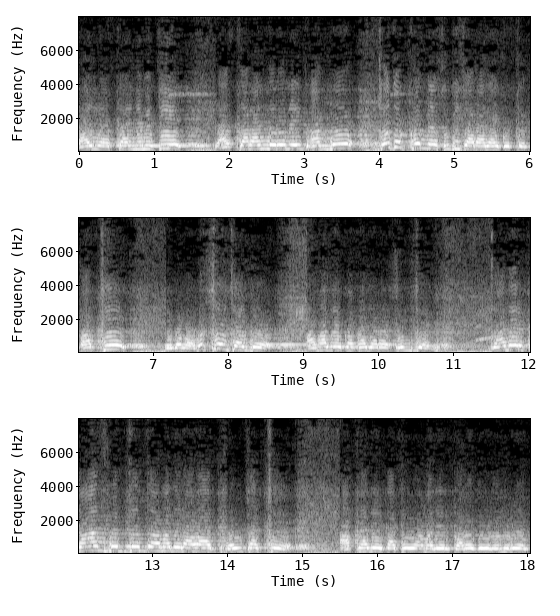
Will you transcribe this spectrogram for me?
তাই রাস্তায় নেমেছি, রাস্তার আন্দোলনেই থাকব, যতক্ষণ না সুবিচার আদায় করতে পারছি, এবং অবশ্যই চাইব আমাদের কথা যারা শুনছেন, যাদের কান পর্যন্ত আমাদের আওয়াজ পৌঁছাচ্ছে, আপনাদের কাছেও আমাদের করজোর অনুরোধ।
